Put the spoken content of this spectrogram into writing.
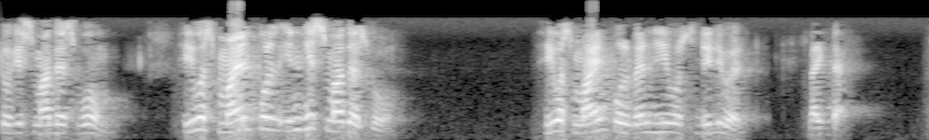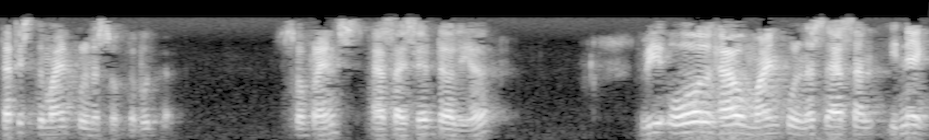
to his mother's womb. He was mindful in his mother's womb. He was mindful when he was delivered like that. That is the mindfulness of the Buddha. So friends, as I said earlier, we all have mindfulness as an innate,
